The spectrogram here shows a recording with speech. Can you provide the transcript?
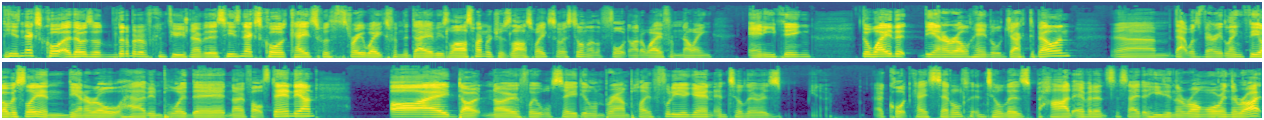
his next court, there was a little bit of confusion over this. His next court case was three weeks from the day of his last one, which was last week. So we're still another fortnight away from knowing anything. The way that the NRL handled Jack de Belin, um, that was very lengthy, obviously, and the NRL have employed their no fault stand down. I don't know if we will see Dylan Brown play footy again until there is, a court case settled, until there's hard evidence to say that he's in the wrong or in the right.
